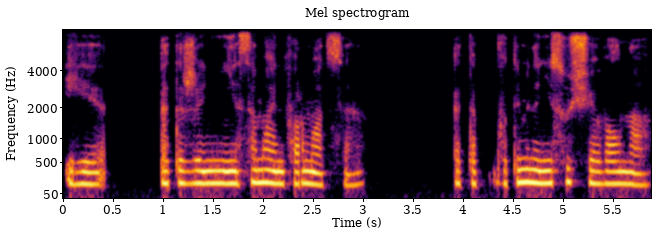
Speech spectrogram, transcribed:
и это же не сама информация, это вот именно несущая волна.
